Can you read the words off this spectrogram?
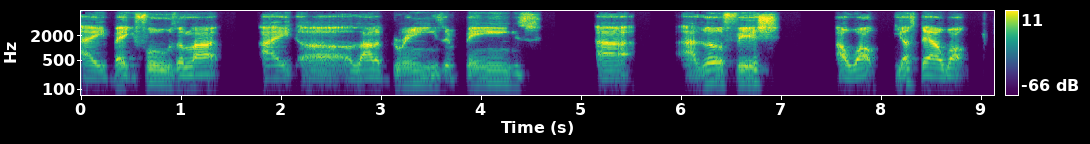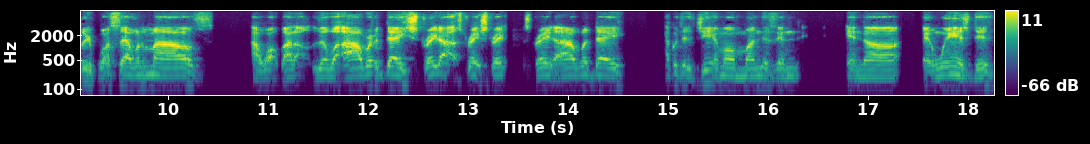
I baked foods a lot. I ate uh, a lot of greens and beans. Uh, I love fish. I walked yesterday. I walked 3.7 miles. I walk about a little hour a day, straight out, straight, straight, straight hour a day. I go to the gym on Mondays and and uh and Wednesday.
